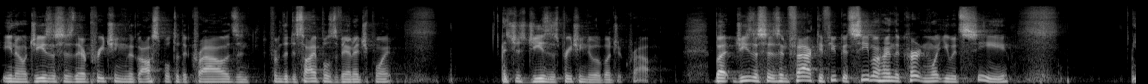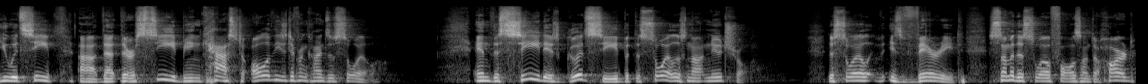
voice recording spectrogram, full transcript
You know, Jesus is there preaching the gospel to the crowds, and from the disciples' vantage point, it's just Jesus preaching to a bunch of crowd. But Jesus says, in fact, if you could see behind the curtain, what you would see, you would see uh, that there's seed being cast to all of these different kinds of soil. And the seed is good seed, but the soil is not neutral. The soil is varied. Some of the soil falls onto hard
